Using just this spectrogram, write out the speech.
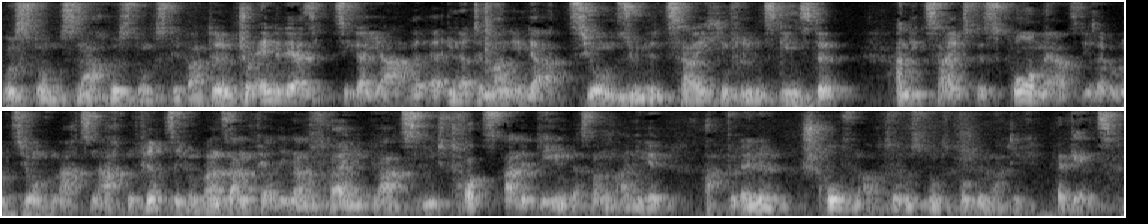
Rüstungs-, Nachrüstungsdebatte, schon Ende der 70er Jahre erinnerte man in der Aktion Sühnezeichen Friedensdienste an die Zeit des Vormärz, die Revolution von 1848 und man sang Ferdinand Freiligraths Lied, trotz alledem, dass man um einige aktuelle Strophen auch zur Rüstungsproblematik ergänzte.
